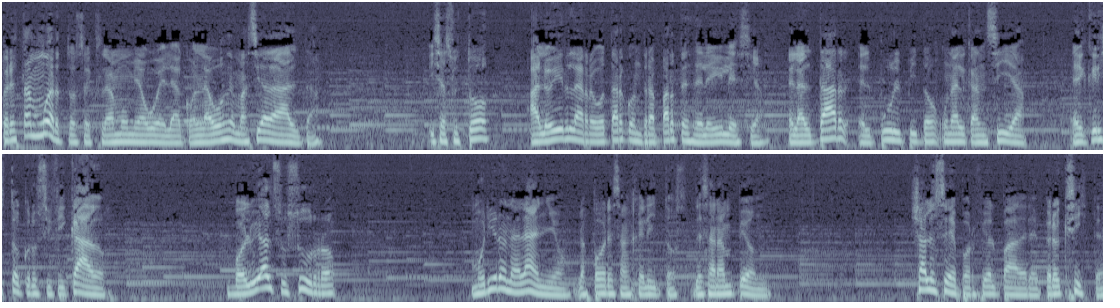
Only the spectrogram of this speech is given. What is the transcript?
Pero están muertos, exclamó mi abuela, con la voz demasiado alta. Y se asustó al oírla rebotar contra partes de la iglesia, el altar, el púlpito, una alcancía, el Cristo crucificado. Volvió al susurro. Murieron al año los pobres angelitos de sarampión. Ya lo sé, porfió el padre, pero existen.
